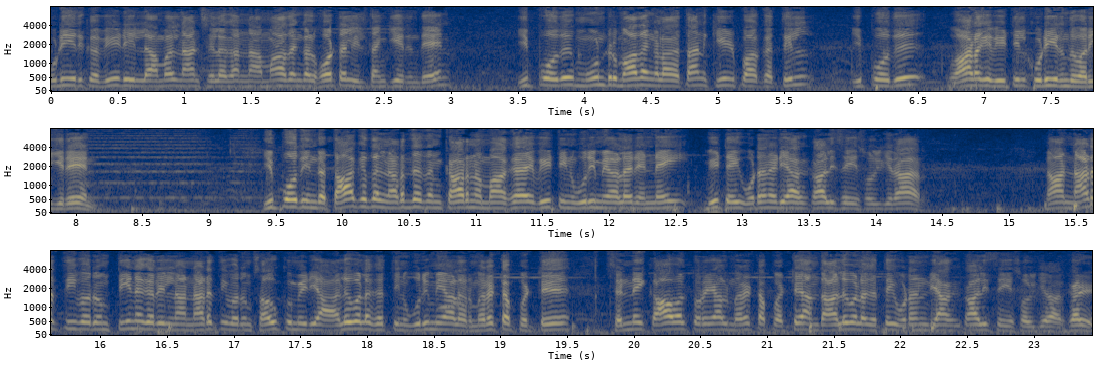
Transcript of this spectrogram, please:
குடியிருக்க வீடு இல்லாமல் நான் சில மாதங்கள் ஹோட்டலில் தங்கியிருந்தேன். இப்போது மூன்று மாதங்களாகத்தான் கீழ்ப்பாக்கத்தில் இப்போது வாடகை வீட்டில் குடியிருந்து வருகிறேன். இப்போது இந்த தாக்குதல் நடந்ததன் காரணமாக வீட்டின் உரிமையாளர் என்னை வீட்டை உடனடியாக காலி செய்ய சொல்கிறார். நான் நடத்தி வரும் தீநகரில் நான் நடத்தி வரும் சவுக்கு மீடியா அலுவலகத்தின் உரிமையாளர் மிரட்டப்பட்டு சென்னை காவல்துறையால் மிரட்டப்பட்டு அந்த அலுவலகத்தை உடனடியாக காலி செய்ய சொல்கிறார்கள்.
